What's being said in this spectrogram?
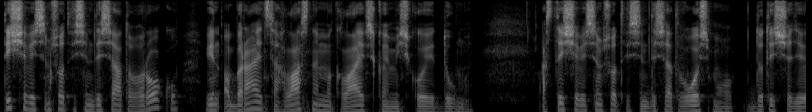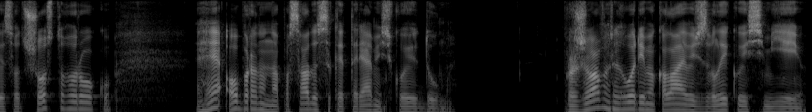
1880 року він обирається гласним Миколаївської міської думи, а з 1888 до 1906 року Г. обрано на посаду секретаря міської думи. Проживав Григорій Миколаєвич з великою сім'єю,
